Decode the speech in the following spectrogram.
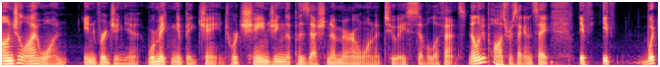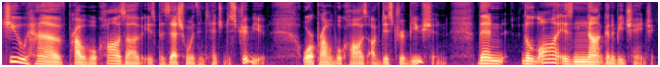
on July 1, in Virginia, we're making a big change. We're changing the possession of marijuana to a civil offense. Now, let me pause for a second and say if, if what you have probable cause of is possession with intent to distribute or probable cause of distribution, then the law is not going to be changing.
